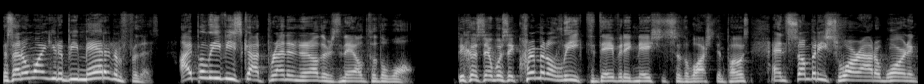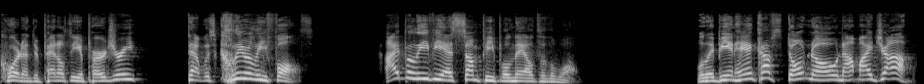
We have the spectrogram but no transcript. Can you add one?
because I don't want you to be mad at him for this. I believe he's got Brennan and others nailed to the wall because there was a criminal leak to David Ignatius to the Washington Post, and somebody swore out a warrant in court under penalty of perjury that was clearly false. I believe he has some people nailed to the wall. Will they be in handcuffs? Don't know. Not my job.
